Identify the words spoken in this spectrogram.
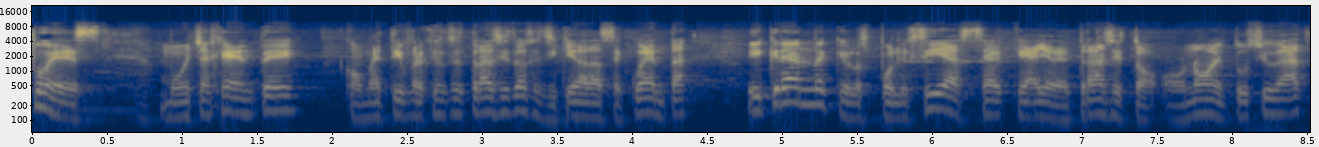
pues mucha gente comete infracciones de tránsito sin siquiera darse cuenta. Y créanme que los policías, sea que haya de tránsito o no en tu ciudad,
